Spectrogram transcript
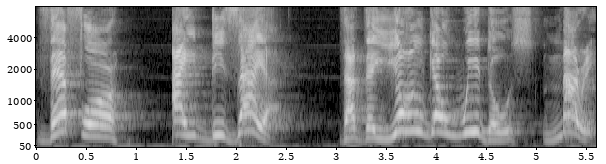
Therefore, I desire that the younger widows marry.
